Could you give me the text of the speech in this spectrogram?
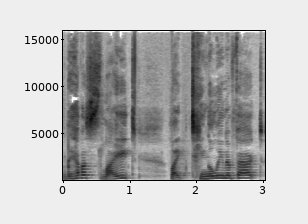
They have a slight like tingling effect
